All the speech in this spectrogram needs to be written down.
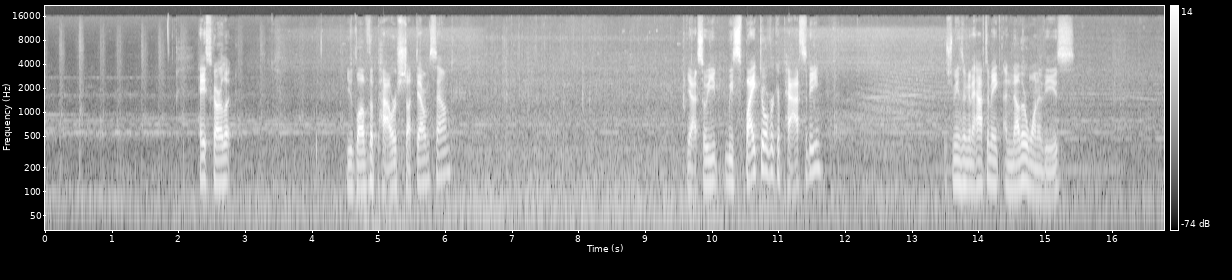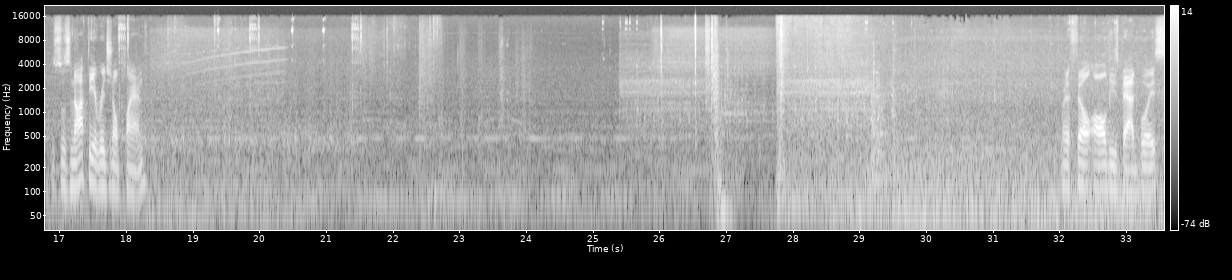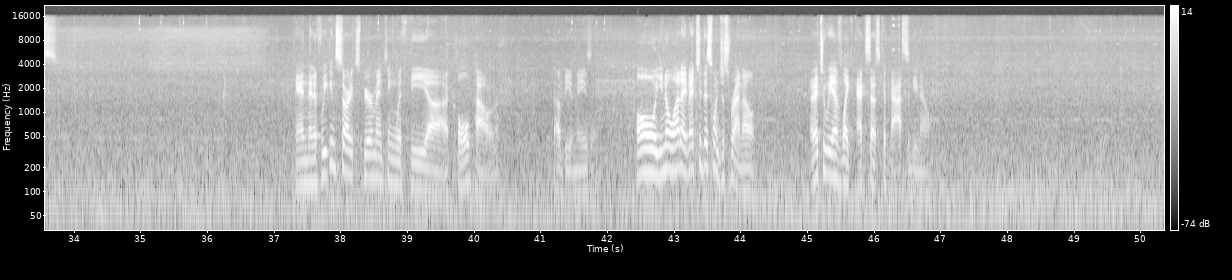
Hey, Scarlet. You love the power shutdown sound? Yeah, so we, we spiked over capacity, which means I'm going to have to make another one of these. This was not the original plan. To fill all these bad boys. And then if we can start experimenting with the uh, coal power, that would be amazing. Oh, you know what? I bet you this one just ran out. I bet you we have, like, excess capacity now.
